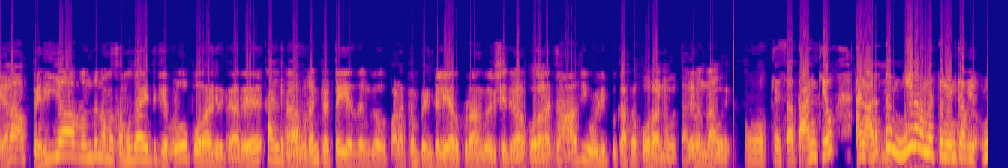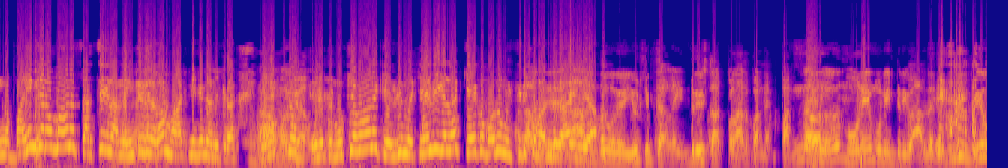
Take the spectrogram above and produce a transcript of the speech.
ஏன்னா பெரியார் வந்து நம்ம சமுதாயத்துக்கு எவ்வளவு போராடி இருக்காரு. உடன்கட்டை ஏறுதல்ங்கிற ஒரு பழக்கம் பெண்கள் ஏறக்கூடாதுங்கிற விஷயத்துக்காக போராடினா ஜாதி ஒழிப்புக்காக போராடின ஒரு தலைவன் தான் அவரு. ஓகே சார் தேங்க்யூ அண்ட் அடுத்து மீரா மித்துன் இன்டர்வியூ நீங்க பயங்கரமான சர்ச்சையில அந்த இன்டர்வியூல தான் மாட்டீங்கன்னு நினைக்கிறேன். எனக்கு எனக்கு முக்கியமான கேள்வி இந்த கேள்விகள்லாம் கேட்கும் போது உங்களுக்கு வந்ததா நான் இல்லையா? ஒரு யூடியூப் சேனல்ல இன்டர்வியூ ஸ்டார்ட் பண்ணலாம்னு பண்ணேன். பண்ண ஒரு மூணே மூணு இன்டர்வியூ அதுல ரெண்டு இன்டர்வியூ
